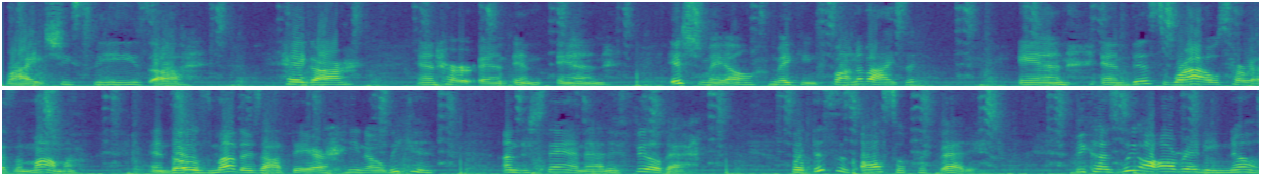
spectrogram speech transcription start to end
right? She sees uh, Hagar and her and, and, and Ishmael making fun of Isaac. And and this roused her as a mama. And those mothers out there, you know, we can understand that and feel that. But this is also prophetic because we already know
